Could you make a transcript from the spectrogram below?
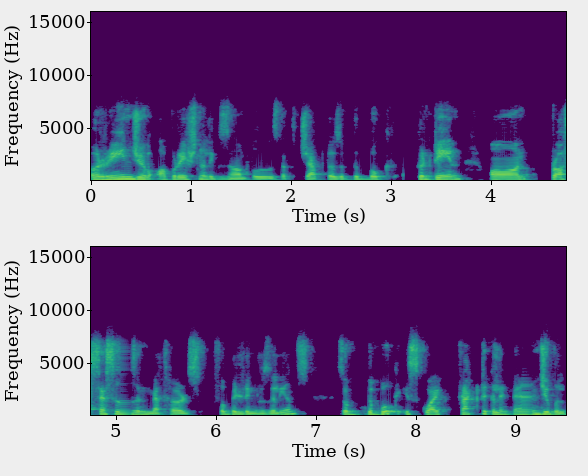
a range of operational examples that the chapters of the book contain on processes and methods for building resilience. So the book is quite practical and tangible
